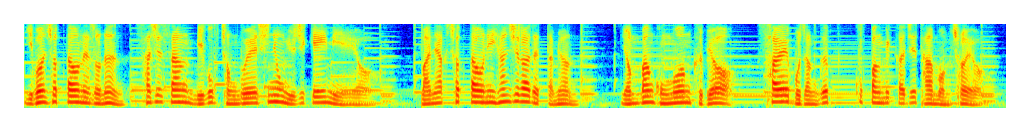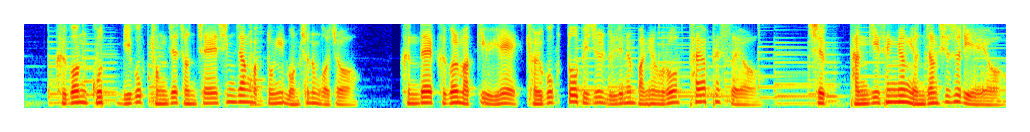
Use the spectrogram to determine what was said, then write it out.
이번 셧다운 해소는 사실상 미국 정부의 신용 유지 게임이에요. 만약 셧다운이 현실화됐다면 연방 공무원 급여, 사회보장급, 국방비까지 다 멈춰요. 그건 곧 미국 경제 전체의 심장박동이 멈추는 거죠. 근데 그걸 막기 위해 결국 또 빚을 늘리는 방향으로 타협했어요. 즉, 단기 생명 연장 시술이에요.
